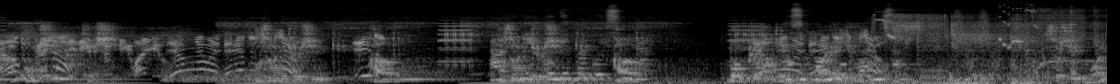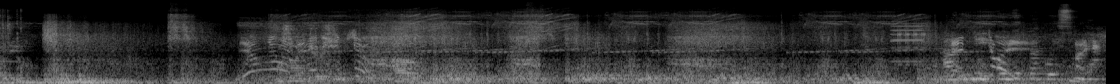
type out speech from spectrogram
없습니다. 개시. 준비 완료. 명령을 무선 내려주십시오. 교신기 이동. 아군이 공격받고 있습니다. 목표 명령을 내려주십시오. 수신 완료. 명령을 무선 교신기 내려주십시오. 가동. 아군이 공격받고 있습니다.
